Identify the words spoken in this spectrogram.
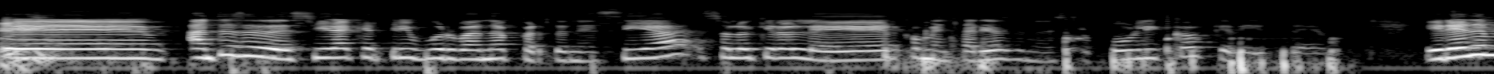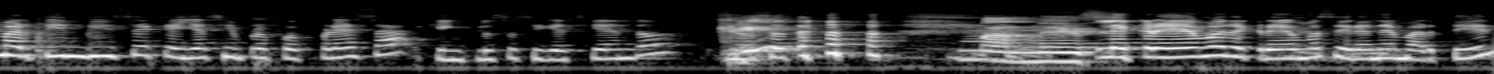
Eh, antes de decir a qué tribu urbana pertenecía, solo quiero leer comentarios de nuestro público que dice, Irene Martín dice que ella siempre fue fresa, que incluso sigue siendo. Nosotros- Mames. le creemos, le creemos a Irene Martín.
